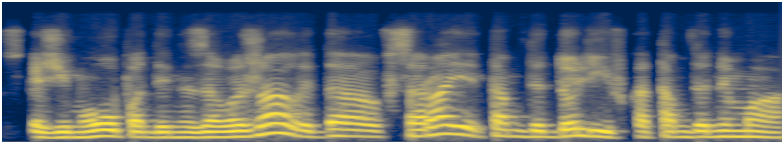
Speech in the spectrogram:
скажімо, опади не заважали. Да, В сараї, там, де долівка, там, де нема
